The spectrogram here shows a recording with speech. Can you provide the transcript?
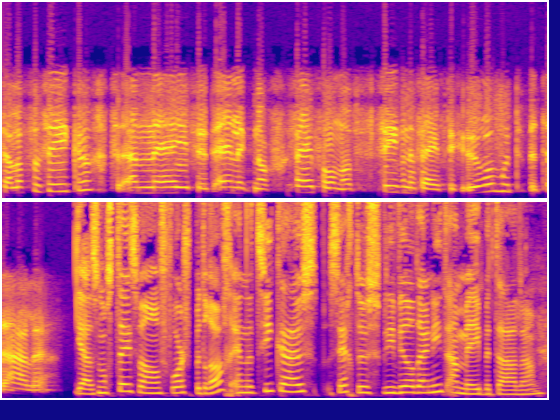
zelf verzekerd en hij heeft uiteindelijk nog 557 euro moeten betalen. Ja, dat is nog steeds wel een fors bedrag. En het ziekenhuis zegt dus, die wil daar niet aan meebetalen.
